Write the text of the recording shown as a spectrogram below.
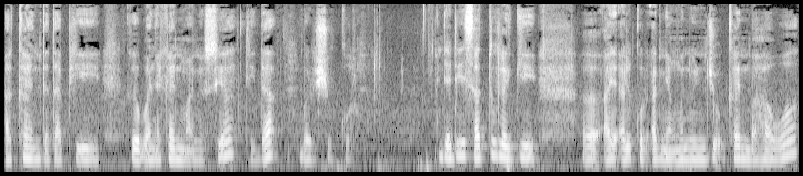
akan tetapi kebanyakan manusia tidak bersyukur. Jadi satu lagi uh, ayat al-Quran yang menunjukkan bahawa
